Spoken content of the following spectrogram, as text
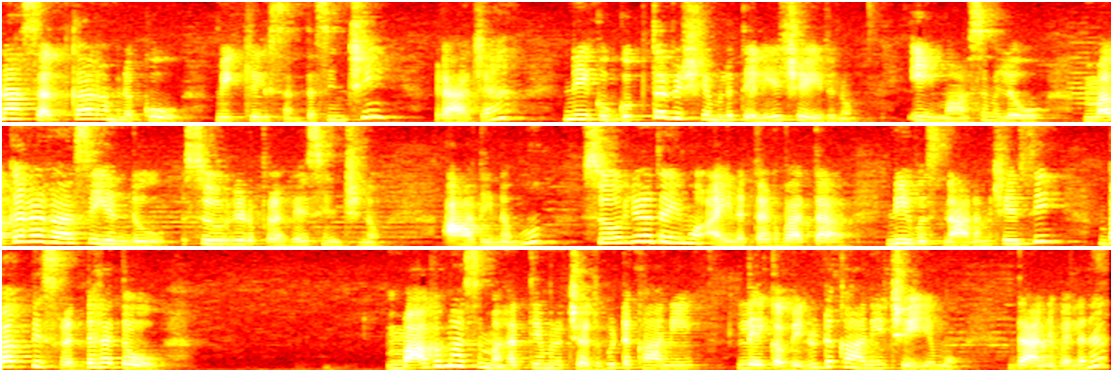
నా సత్కారమునకు మిక్కిలి సంతసించి రాజా నీకు గుప్త విషయములు తెలియచేయుదును. ఈ మాసములో మకర రాశి యందు సూర్యుడు ప్రవేశించును. ఆ దినము సూర్యోదయము అయిన తర్వాత నీవు స్నానం చేసి భక్తి శ్రద్ధలతో మాఘమాస మహత్యమును చదువుట కానీ లేక వినుట కానీ చేయము. దానివలన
